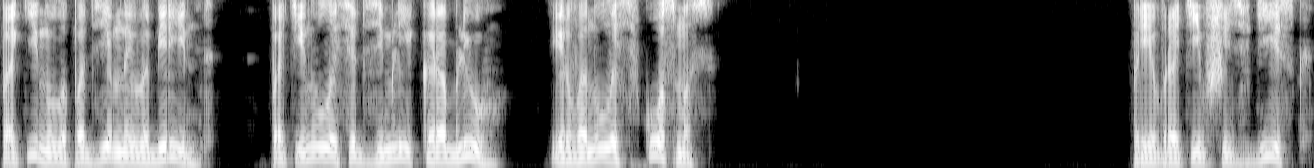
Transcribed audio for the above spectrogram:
покинула подземный лабиринт, потянулась от земли к кораблю и рванулась в космос. Превратившись в диск,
